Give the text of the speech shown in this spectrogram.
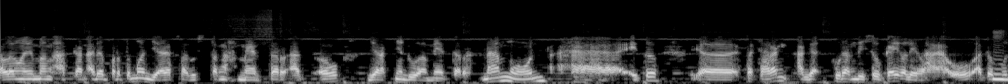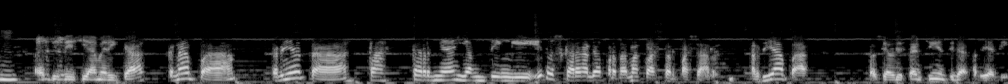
kalau memang akan ada pertemuan jarak satu setengah meter atau jaraknya dua meter. Namun itu eh, sekarang agak kurang disukai oleh WHO ataupun mm CDC Amerika. Kenapa? Ternyata klasternya yang tinggi itu sekarang ada pertama klaster pasar. Artinya apa? Social distancing yang tidak terjadi.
